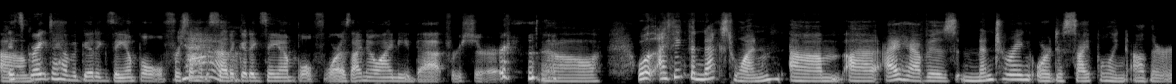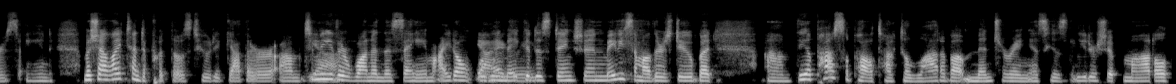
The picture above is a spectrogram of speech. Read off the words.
um, it's great to have a good example for yeah. someone to set a good example for us. I know I need that for sure. Oh well, I think the next one um, uh, I have is mentoring or discipling others. And Michelle, I tend to put those two together. Um, to yeah. me, they're one and the same. I don't yeah, really I make a distinction. Maybe some others do, but um, the Apostle Paul talked a lot about mentoring as his leadership model.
